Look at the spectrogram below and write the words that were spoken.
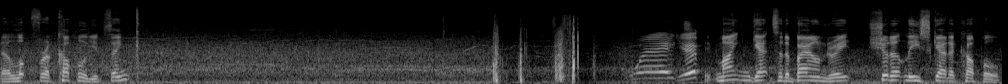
They'll look for a couple, you'd think. Wait. Yep. It mightn't get to the boundary, should at least get a couple.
